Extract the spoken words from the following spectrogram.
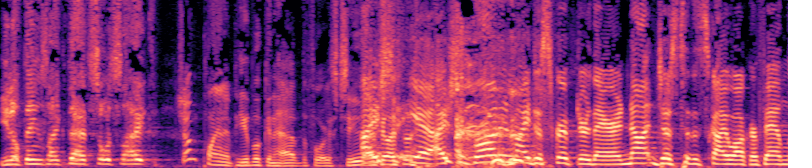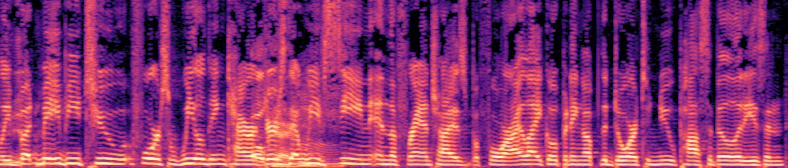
You know, things like that. So it's like Junk Planet people can have the Force too. I feel- I should, feel- yeah, I should broaden my descriptor there, and not just to the Skywalker family, but maybe to force wielding characters Okay. that we've hmm. seen in the franchise before. I like opening up the door to new possibilities, and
